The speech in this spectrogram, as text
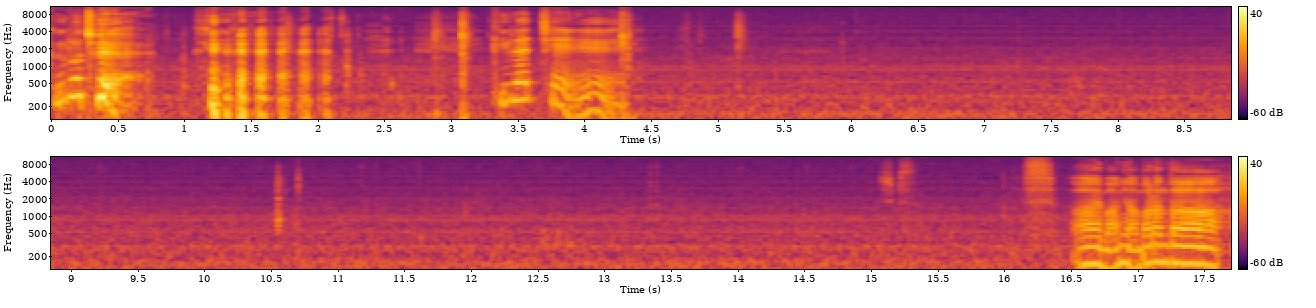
그렇지 그렇지. 아 많이 안 바란다.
